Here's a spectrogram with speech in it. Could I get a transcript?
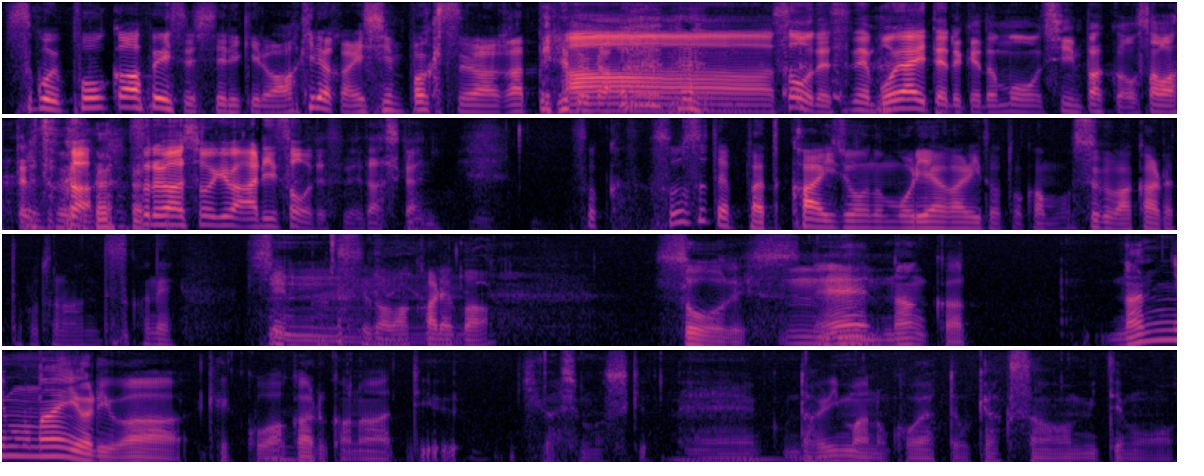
すごいポーカーフェイスしてるけど明らかに心拍数が上がってるとか。ああそうですね。ぼやいてるけどもう心拍が収まってるとか。それは将棋はありそうですね確かに。そっか。そうするとやっぱ会場の盛り上がり度とかもすぐ分かるってことなんですかね。心拍数が分かれば。そうですね、うん。なんか何にもないよりは結構わかるかなっていう気がしますけどね。だから今のこうやってお客さんを見ても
